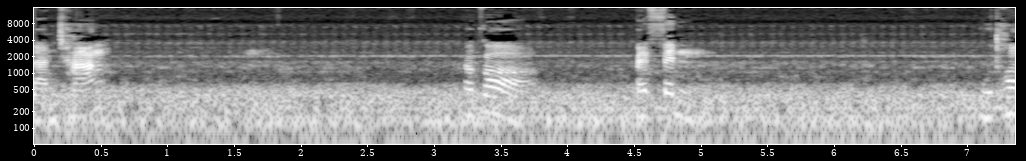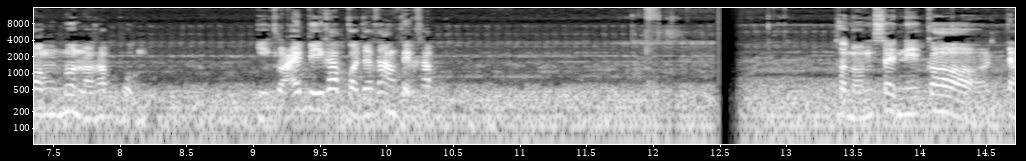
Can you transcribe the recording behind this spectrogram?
ด่านช้าง แล้วก็ไปเส้นอู่ทองนู่นแหละครับ ผม อีกหลายปีครับกว่าจะสร้างเสร็จครับ ถนนเส้นนี้ก็จะ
